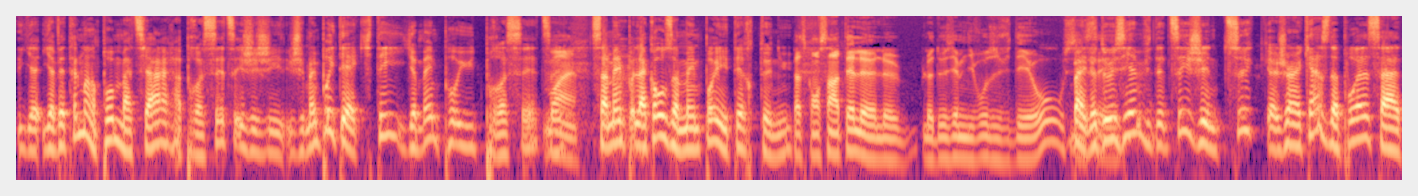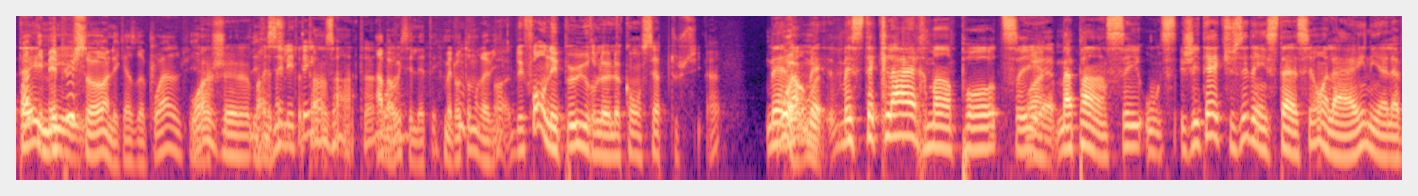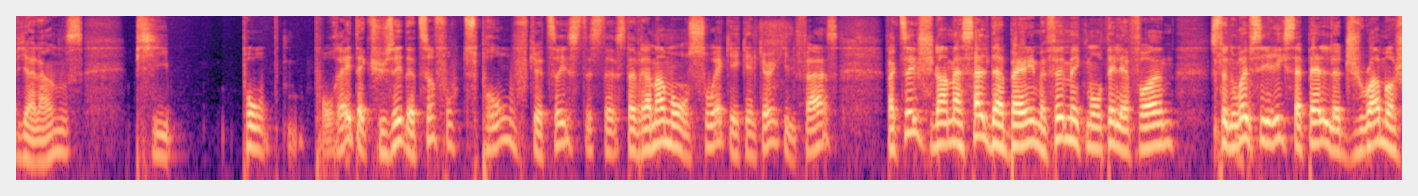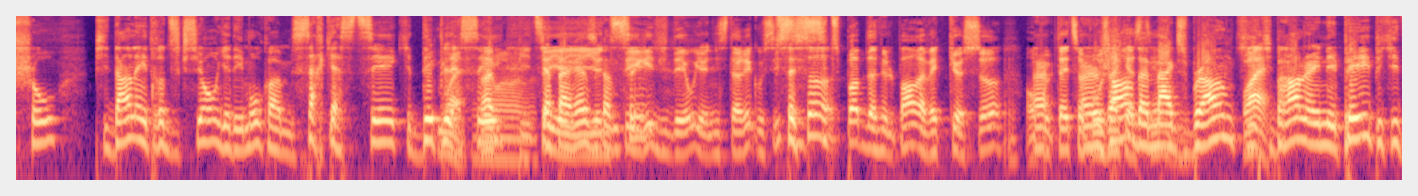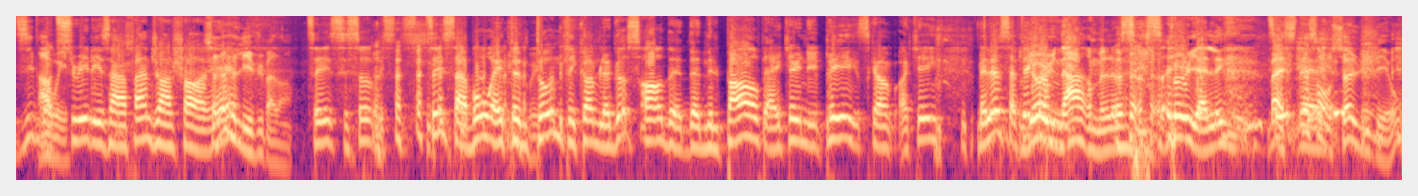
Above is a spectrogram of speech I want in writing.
y, avait tellement pas matière à procès. J'ai- J'ai j'ai même pas été acquitté. Il n'y a même pas eu de procès. Ouais. Ça a même, la cause n'a même pas été retenue. Parce qu'on sentait le, le, le deuxième niveau du vidéo. Ben, le deuxième vidéo, tu sais, j'ai une tuque, j'ai un casse de poil sur la tête. Ouais, plus ça, les cases de poils. puis- Ouais, je. Les- ben, c'est de temps en temps. Ah, bah ouais. oui, c'est l'été. Mais l'automne revient. Ah, des fois, on épure le, le concept aussi. Hein? Mais Ouais, non, ouais. mais, mais c'était clairement pas, tu sais, Ouais. euh, ma pensée. Où, été accusé d'incitation à la haine et à la violence. Puis pour, pour être accusé de ça, faut que tu prouves que, tu sais, c'était vraiment mon souhait qu'il y ait quelqu'un qui le fasse. Fait que, tu sais, je suis dans ma salle de bain, me filme avec mon téléphone. C'est une web série qui s'appelle Le Drama Show. Puis dans l'introduction, il y a des mots comme sarcastique, déplacé, Ouais, ouais, ouais. Puis, tu qui sais, il y a, apparaissent il y a comme une série de vidéos, il y a une historique aussi. C'est si, ça. si tu popes de nulle part avec que ça, on un, peut peut-être se un poser genre la question. de Max Brown qui, Ouais. qui branle un épée puis qui dit Ah va oui. tuer les enfants de Jean Charest. Ça, je l'ai vu, par exemple. Tu sais, c'est ça. tu sais, ça a beau être une Oui. toune, t'es comme le gars sort de, de nulle part puis avec une épée, c'est comme OK. Mais là, ça fait Il y a comme une arme, là, il ça. peut y aller. Ben, c'était son seul vidéo.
